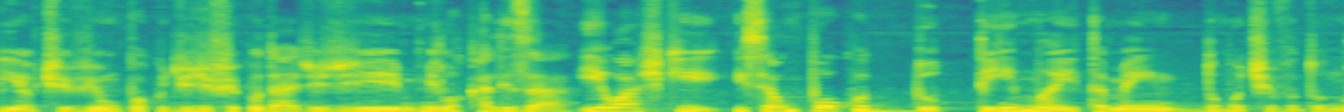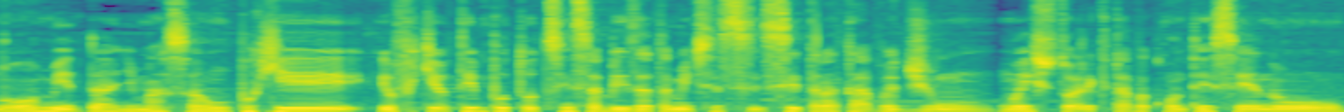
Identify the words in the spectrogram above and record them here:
E eu tive um pouco de dificuldade de me localizar. E eu acho que isso é um pouco do tema e também do motivo do nome da animação, porque eu fiquei o tempo todo sem saber exatamente se se tratava de um- uma história que estava acontecendo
